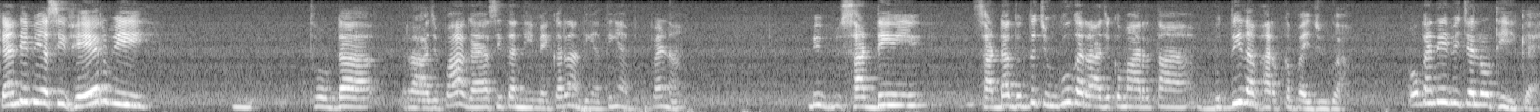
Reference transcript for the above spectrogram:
ਕਹਿੰਦੀ ਵੀ, ਅਸੀਂ ਫੇਰ ਵੀ ਤੁਹਾਡਾ ਰਾਜ ਭਾਗ ਹੈ, ਅਸੀਂ ਤਾਂ ਨੀਵੇਂ ਘਰਾਂ ਦੀਆਂ ਧੀਆਂ ਭੈਣਾਂ। ਵੀ ਸਾਡੀ, ਸਾਡਾ ਦੁੱਧ ਚੁੰਗੂਗਾ ਰਾਜਕੁਮਾਰ ਤਾਂ ਬੁੱਧੀ ਦਾ ਫ਼ਰਕ ਪੈ ਜਾਊਗਾ ਉਹ ਕਹਿੰਦੀ ਵੀ ਚਲੋ ਠੀਕ ਹੈ।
